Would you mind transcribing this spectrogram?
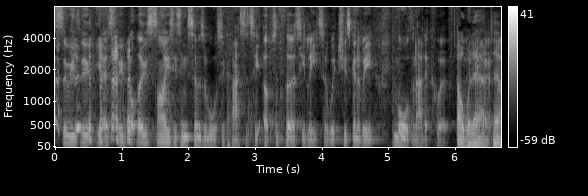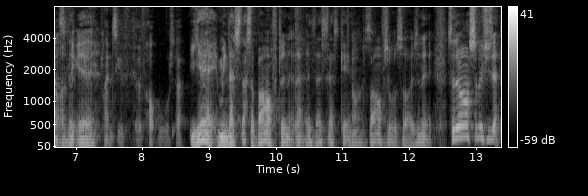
So we do, yes, we've got those sizes in terms of water capacity up to 30 litre, which is going to be more than adequate. For, Oh, without a doubt, I think, yeah. Plenty of, of hot water. Yeah, I mean that's that's a bath, isn't it? That is, that's that's getting bath sort of size, isn't it? So there are solutions. There.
